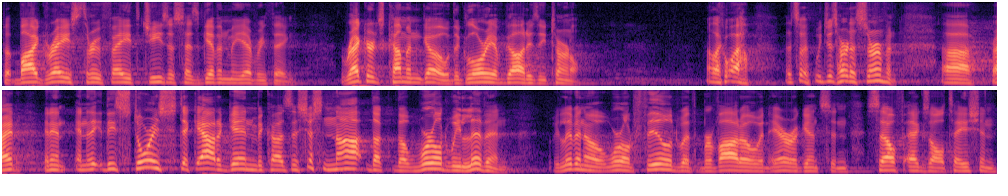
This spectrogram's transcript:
but by grace through faith, Jesus has given me everything. Records come and go, the glory of God is eternal. I'm like, wow, that's a, we just heard a sermon. Uh, right? And, in, and these stories stick out again because it's just not the, the world we live in. We live in a world filled with bravado and arrogance and self exaltation.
